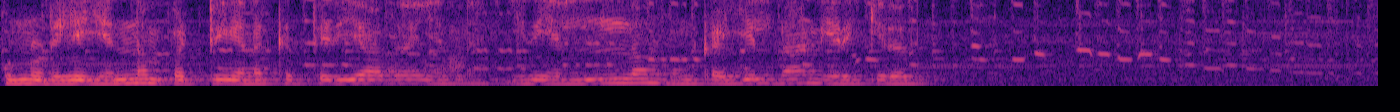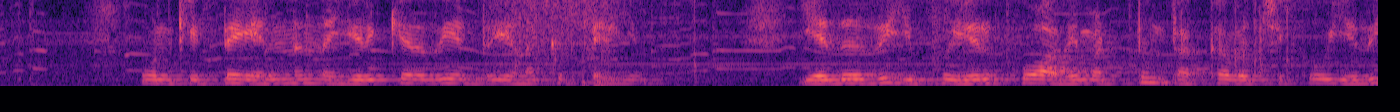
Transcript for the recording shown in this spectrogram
உன்னுடைய எண்ணம் பற்றி எனக்கு தெரியாத எண்ணம் இனி எல்லாம் உன் கையில் தான் இருக்கிறது. உன்கிட்ட என்னென்ன இருக்கிறது என்று எனக்கு தெரியும். எது எது இப்போ இருக்கோ அதை மட்டும் தக்க வச்சுக்கோ. எது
